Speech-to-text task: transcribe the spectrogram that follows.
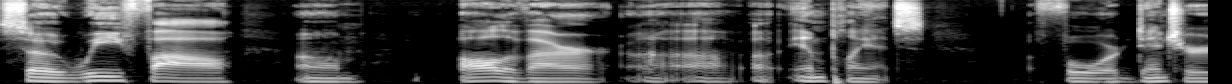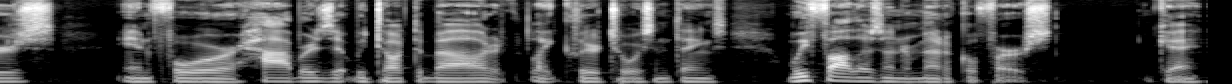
So we file um, all of our uh, uh, implants for dentures and for hybrids that we talked about, like clear choice and things. We file those under medical first. Okay,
